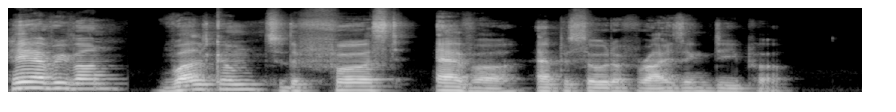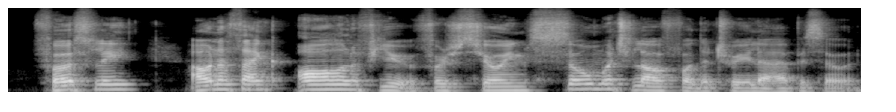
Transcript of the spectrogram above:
Hey everyone, welcome to the first ever episode of Rising Deeper. Firstly, I want to thank all of you for showing so much love for the trailer episode.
